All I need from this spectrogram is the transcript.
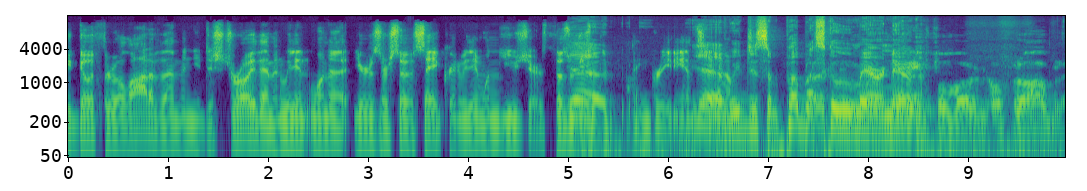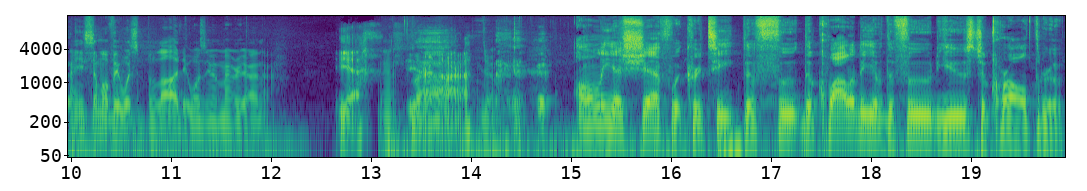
you go through a lot of them and you destroy them and we didn't want to yours are so sacred we didn't want to use yours those Yeah. are just ingredients Yeah, you know? we just some public school we marinara. For no problem. I think some of it was blood. It wasn't even Mariana. Yeah, marinara Yeah. Only a chef would critique the food, the quality of the food used to crawl through.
